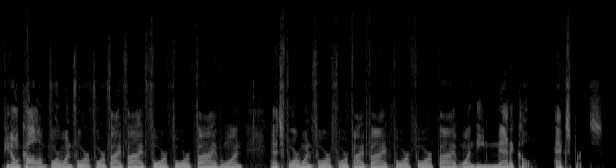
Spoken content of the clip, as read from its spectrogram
if you don't call them. 414 455 4451. That's 414 455 4451. The medical experts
